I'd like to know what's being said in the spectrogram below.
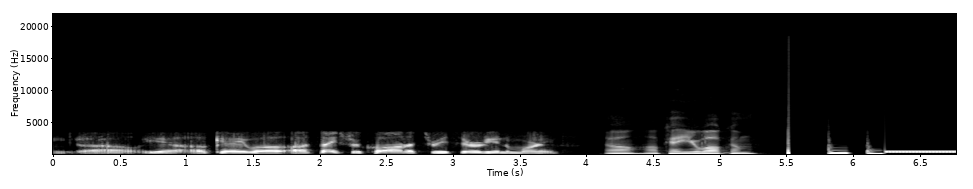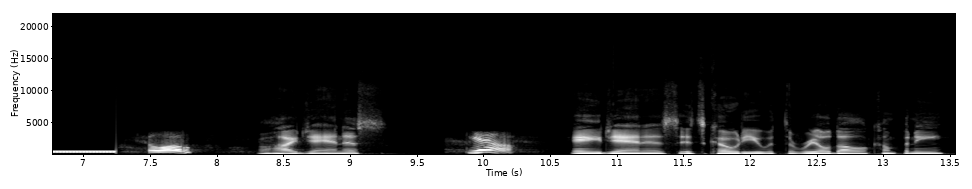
Oh, yeah. Okay. Well, uh, thanks for calling at three thirty in the morning. Oh, okay. You're welcome. Hello? Oh, hi, Janice. Yeah. Hey, Janice. It's Cody with the Real Doll Company.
